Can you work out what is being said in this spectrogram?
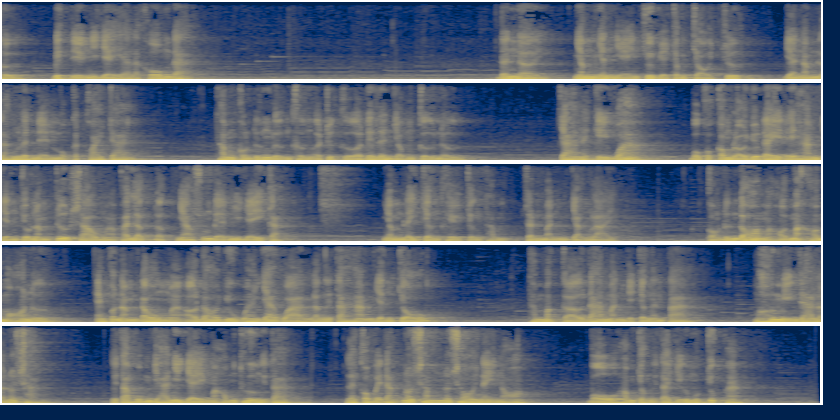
Ừ biết điều như vậy là khôn đa Đến nơi, Nhâm nhanh nhẹn chui vào trong chòi trước Và nằm lăn lên nệm một cách khoái trá. Thấm còn đứng lượng khừng ở trước cửa Để lên giọng cự nữ. Cha này kỳ quá, Bộ có công lỗi vô đây để ham dành chỗ nằm trước sau Mà phải lật đật nhào xuống đệm như vậy cả? Nhâm lấy chân khều chân thấm, Ranh mảnh giận lại. Còn đứng đó mà hỏi mắt hỏi mỏ nữa. Em có nằm đâu mà ở đó du quan giá quạ Là người ta ham dành chỗ? Thấm mắt cỡ đá mạnh vào chân anh ta. Mở miệng ra là nói sầm Người ta bụng dạ như vậy mà không thương người ta. Lại còn bày đặt nói xăm, nói soi này nọ. Bộ không cho người ta giữ một chút hả?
